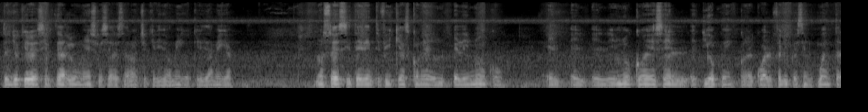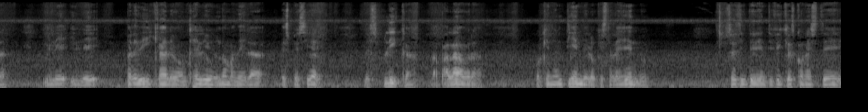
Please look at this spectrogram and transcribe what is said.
Entonces yo quiero decirte algo muy especial esta noche, querido amigo, querida amiga. No sé si te identificas con el, el eunuco. El, el, eunuco es el etíope con el cual Felipe se encuentra y le, y le predica el Evangelio de una manera especial. Le explica la palabra porque no entiende lo que está leyendo no sé si te identificas con este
